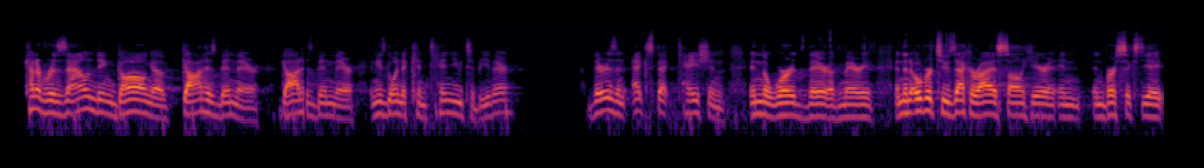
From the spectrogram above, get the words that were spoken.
kind of resounding gong of God has been there, God has been there, and he's going to continue to be there? There is an expectation in the words there of Mary. And then over to Zechariah's song here in, in, verse 68.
